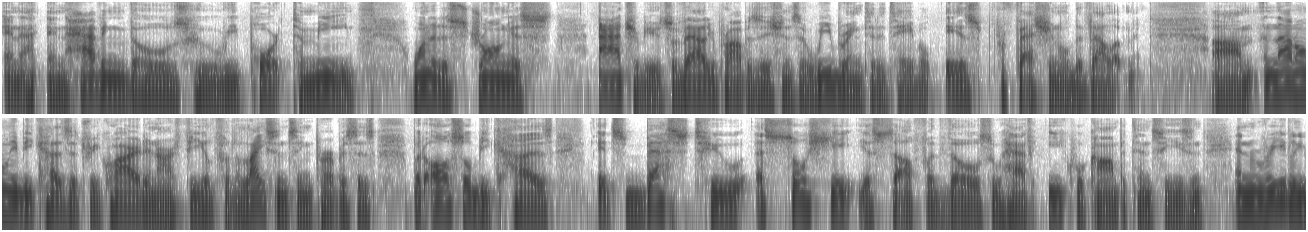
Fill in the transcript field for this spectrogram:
and and having those who report to me, one of the strongest attributes or value propositions that we bring to the table is professional development. Um, and not only because it's required in our field for the licensing purposes, but also because it's best to associate yourself with those who have equal competencies and, and really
